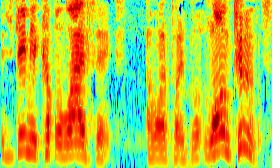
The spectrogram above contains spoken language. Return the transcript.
you gave me a couple live things. I want to play long tunes.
